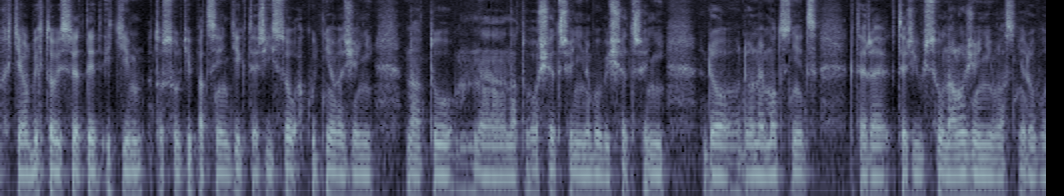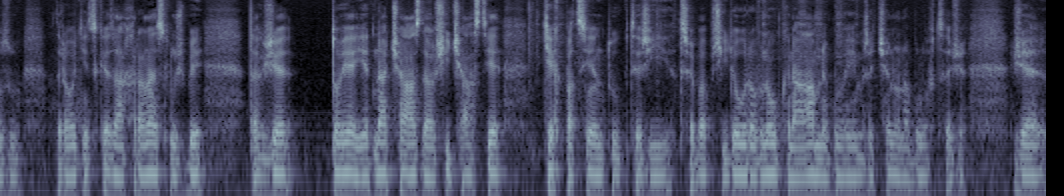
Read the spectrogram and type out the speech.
chtěl bych to vysvětlit i tím, to jsou ti pacienti, kteří jsou akutně veženi na tu, e, na tu ošetření nebo vyšetření do, do nemocnic, které, kteří už jsou naložení vlastně do vozu zdravotnické záchranné služby. Takže to je jedna část, další část je těch pacientů, kteří třeba přijdou rovnou k nám, nebo je jim řečeno na Bulovce, že, že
